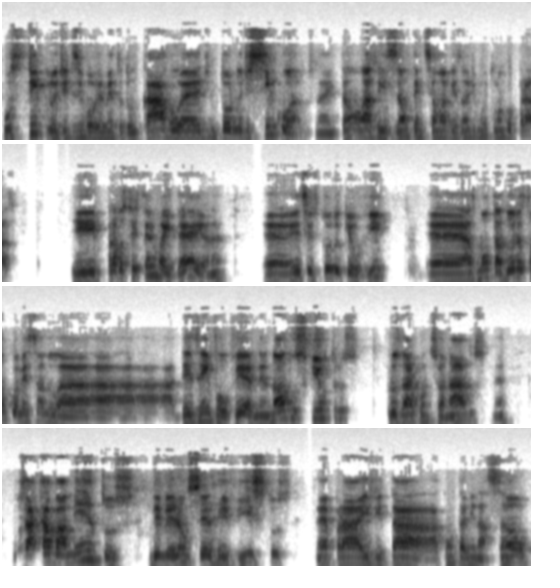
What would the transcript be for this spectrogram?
o ciclo de desenvolvimento de um carro é de em torno de cinco anos. Né? Então, a visão tem que ser uma visão de muito longo prazo. E para vocês terem uma ideia, né, é, esse estudo que eu vi, é, as montadoras estão começando a, a, a desenvolver né, novos filtros para os ar-condicionados. Né? Os acabamentos deverão ser revistos né, para evitar a contaminação,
